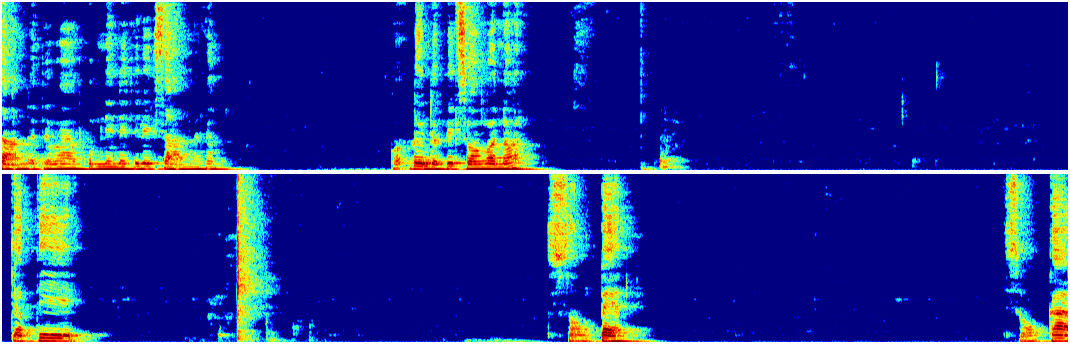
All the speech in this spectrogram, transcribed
สามเลยแต่ว่าผมเน้นในที่เลขสามนะครับก็เริ่มจากเลขสองก่อนเนาะจับที่สองแปดสองเก้า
